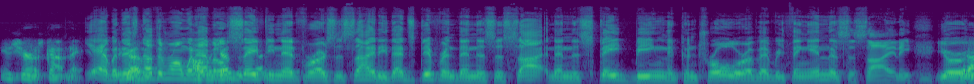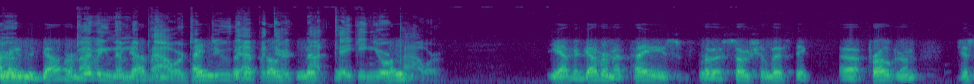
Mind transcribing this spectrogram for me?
insurance company. Yeah, but The there's nothing wrong with having a safety net for our society. That's different than the society than the state being the controller of everything in the society. You're, But I mean, the government- giving them the the, power to do for the that, but they're not taking your power. Yeah, the government pays for the socialistic uh, program just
